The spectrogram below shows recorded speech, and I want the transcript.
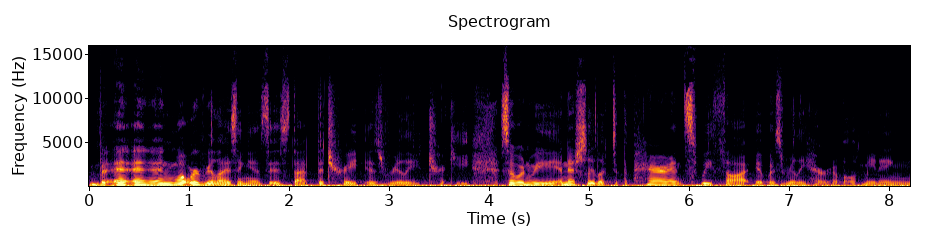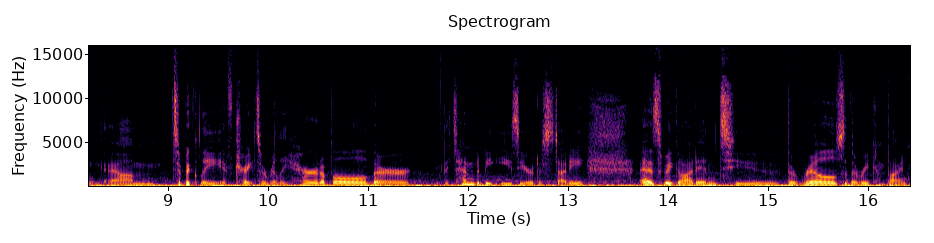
and, and what we're realizing is, is that the trait is really tricky. So when we initially looked at the parents, we thought it was really heritable, meaning um, typically if traits are really heritable, they're they tend to be easier to study. As we got into the rills or the recombined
